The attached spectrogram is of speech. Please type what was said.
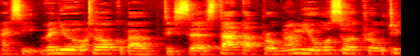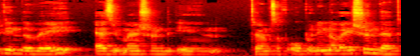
I see. When you talk about this uh, startup program, you also approach it in the way, as you mentioned in terms of open innovation that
